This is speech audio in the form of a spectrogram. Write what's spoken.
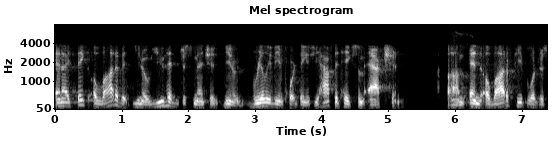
And I think a lot of it, you know, you had just mentioned, you know, really the important thing is you have to take some action. Um, and a lot of people are just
